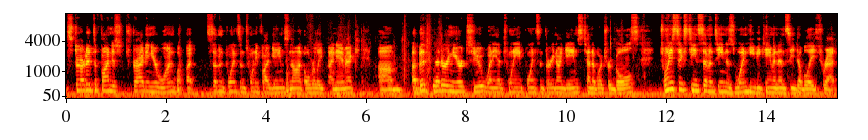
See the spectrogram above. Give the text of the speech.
started to find his stride in year one, but, but seven points in 25 games, not overly dynamic. Um, a bit better in year two when he had 28 points in 39 games, 10 of which were goals. 2016 17 is when he became an NCAA threat.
